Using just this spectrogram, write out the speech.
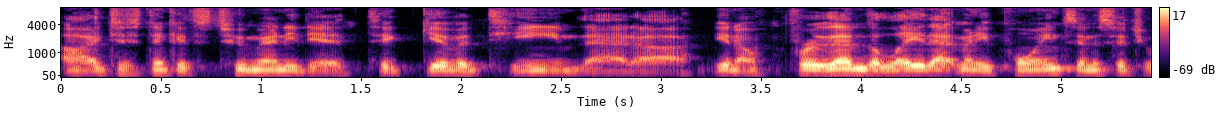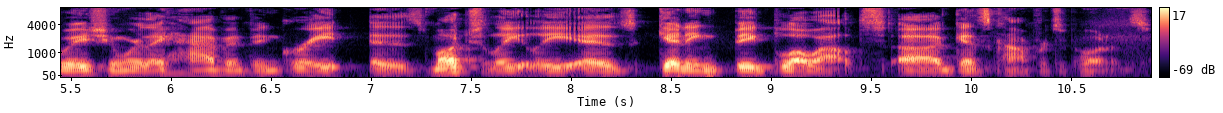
I just think it's too many to to give a team that uh, you know for them to lay that many points in a situation where they haven't been great as much lately as getting big blowouts uh, against conference opponents.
